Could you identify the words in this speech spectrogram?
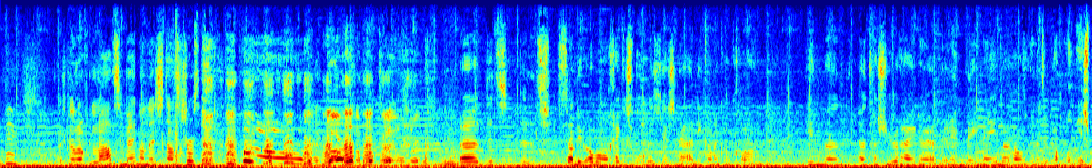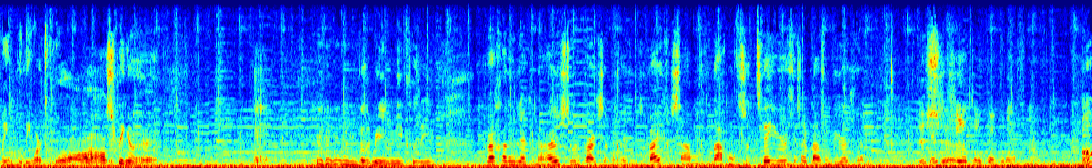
Als ik dan over de laatste ben, dan staat er een soort... De hartslag van 200. Eh, dit, dit staan nu allemaal gekke sprongetjes. Nou ja, die kan ik ook gewoon in mijn uh, erin meenemen. Want ik wil natuurlijk allemaal in springen. Die wordt oh, springen. dat heb je niet gezien. Wij gaan nu lekker naar huis toe. De paardjes hebben nog even op de wei gestaan. Want vandaag mochten ze twee uurtjes in plaats van een uurtje. Dus, Ze eh, zaten op anderhalf uur. oh,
